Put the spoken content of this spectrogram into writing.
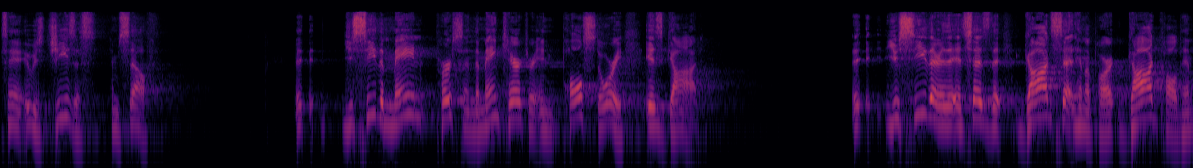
He's saying it was Jesus himself. It, it, you see, the main person, the main character in Paul's story is God. You see there that it says that God set him apart, God called him,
